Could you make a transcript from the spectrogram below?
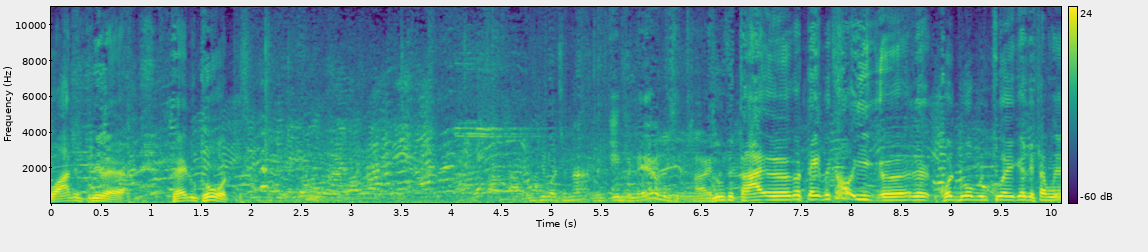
หวานนี่แหละแพ้ลูกโทษผมคิดว่าชนะมันกินไปแล้วเลยสุดท้ายลูกสุดท้ายเออก็เตะไม่เข้าอีกเออ คนดวงมันช่วยแกจะทำไง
